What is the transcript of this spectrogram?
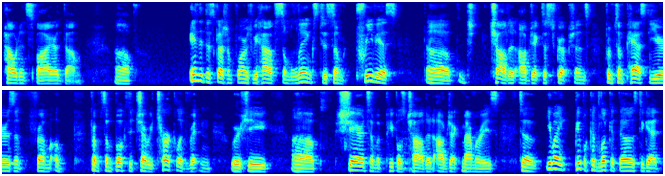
how it inspired them. Uh, in the discussion forums, we have some links to some previous uh, childhood object descriptions from some past years and from a, from some books that Sherry Turkle had written, where she uh, shared some of people's childhood object memories. So you might people could look at those to get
